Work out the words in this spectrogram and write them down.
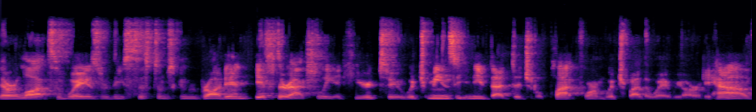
there are lots of ways where these systems can be brought in if they're actually adhered to, which means that you need that digital platform, which, by the way, we already have,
